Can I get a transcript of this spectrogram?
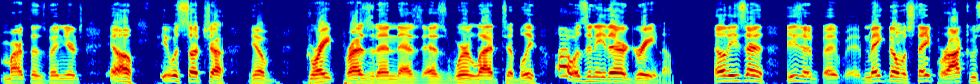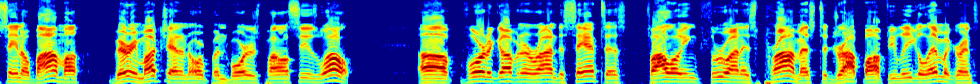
Martha's Vineyards. You know, he was such a you know great president as as we're led to believe. Why wasn't he there greeting them? You know, these are these are uh, make no mistake, Barack Hussein Obama very much had an open borders policy as well. Uh, Florida Governor Ron DeSantis following through on his promise to drop off illegal immigrants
